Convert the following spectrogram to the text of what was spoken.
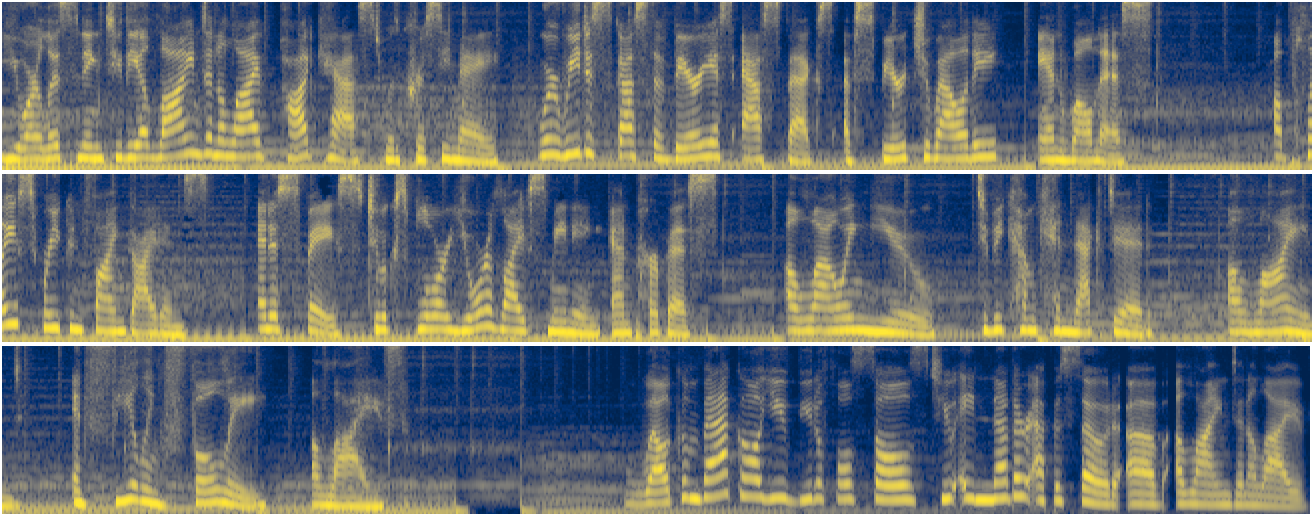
You are listening to the Aligned and Alive podcast with Chrissy May, where we discuss the various aspects of spirituality and wellness. A place where you can find guidance and a space to explore your life's meaning and purpose, allowing you to become connected, aligned, and feeling fully alive. Welcome back, all you beautiful souls, to another episode of Aligned and Alive.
